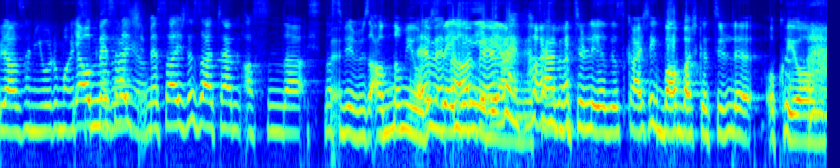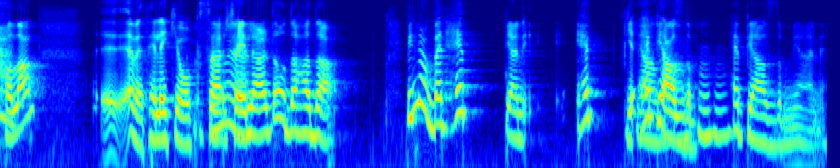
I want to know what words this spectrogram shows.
biraz hani yoruma açık Ya o mesaj ya. mesajda zaten aslında nasıl birbirimizi anlamıyoruz Evet belli abi, değil evet, yani. Sen aynen. bir türlü yazıyorsun karşıdaki bambaşka türlü okuyor onu falan. Ee, Evet hele ki o kısa Değil mi? şeylerde o daha da bilmiyorum ben hep yani hep hep Yazdım. yazdım. Hep yazdım yani.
